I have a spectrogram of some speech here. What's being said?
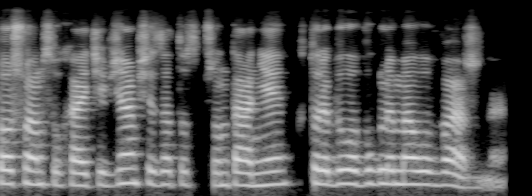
Poszłam, słuchajcie, wzięłam się za to sprzątanie, które było w ogóle mało ważne.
